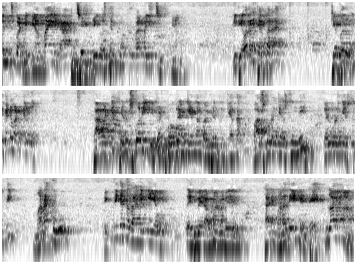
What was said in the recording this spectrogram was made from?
ఊహించుకోండి. మీ అమ్మాయికి డాక్టర్ సీట్ ఫ్రీగా వస్తే కోటి రూపాయలు మీకు ఇచ్చింది మీ అమ్మాయి ఇది ఎవరైనా చెప్తారా? చెప్పరు ఎందుకంటే వాడు తెలియదు కాబట్టి తెలుసుకొని ఇటువంటి ప్రోగ్రామ్ చేద్దాం భవిష్యత్తులో చేద్దాం. భాష కూడా చేస్తుంది తెలుగు కూడా చేస్తుంది. మనకు వ్యక్తిగత రాజకీయం ఇది వేరే అవమానం వేరు. కానీ మనది ఏంటంటే కులాభిమానం.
